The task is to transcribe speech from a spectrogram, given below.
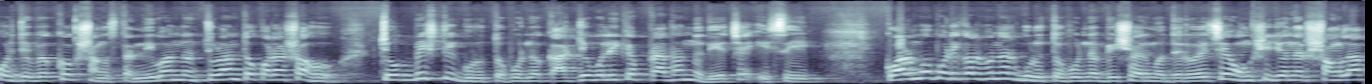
পর্যবেক্ষক সংস্থার নিবন্ধন চূড়ান্ত করা সহ চব্বিশটি গুরুত্বপূর্ণ কার্যাবলীকে প্রাধান্য দিয়েছে ইসি। কর্মপরিকল্পনার গুরুত্বপূর্ণ বিষয়ের মধ্যে রয়েছে অংশীজনের সংলাপ,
